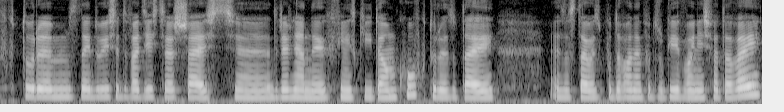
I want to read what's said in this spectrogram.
w którym znajduje się 26 e, drewnianych fińskich domków, które tutaj zostały zbudowane po II wojnie światowej.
